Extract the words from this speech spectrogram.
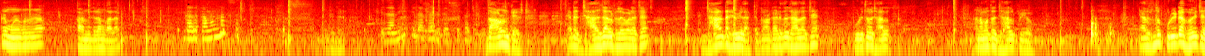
কি মনে করছে কামি দিলাম গালে গালে কেমন লাগছে? এটা দারুণ টেস্ট একটা ঝাল ঝাল ফ্লেভার আছে। ঝালটা হেভি লাগছে। তরকারিতেও ঝাল আছে পুরিতেও ঝাল। আর আমার তো ঝাল প্রিয়। এত সুন্দর পুরিটা হয়েছে।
